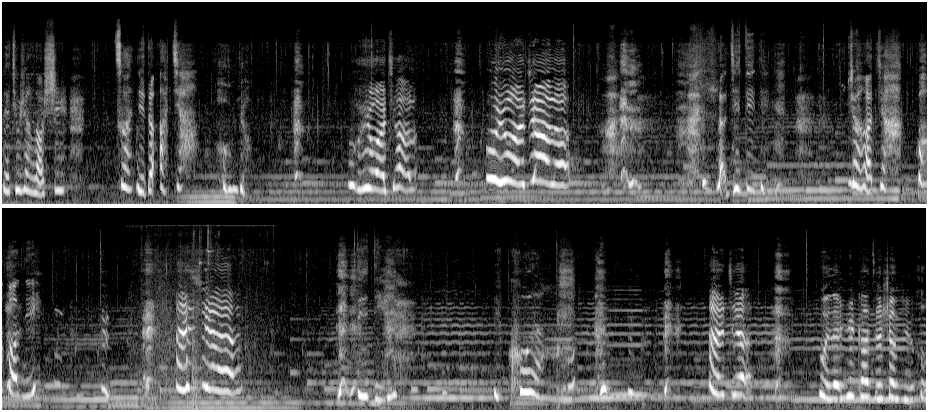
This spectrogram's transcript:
那就让老师做你的阿佳。哎呀，我有阿佳了，我有阿佳了。老姐弟弟，让阿佳抱抱你。阿夏，弟弟，你哭了。阿佳，我来日喀则上学后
